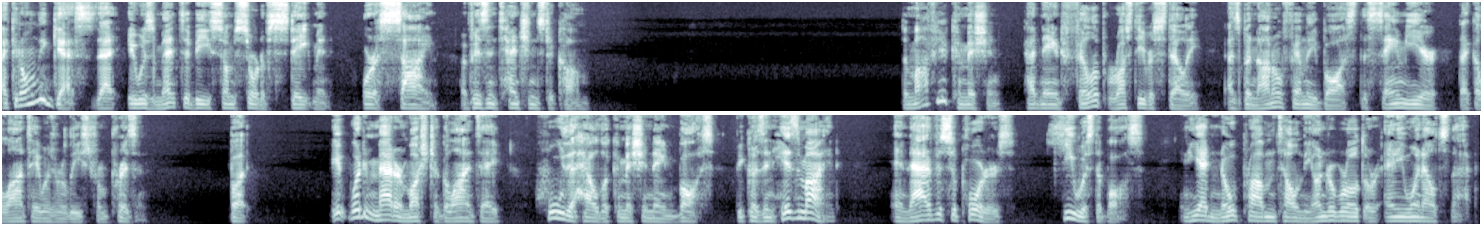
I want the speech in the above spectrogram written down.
I can only guess that it was meant to be some sort of statement or a sign of his intentions to come. The Mafia Commission had named Philip Rusty Rastelli as Bonanno family boss the same year that Galante was released from prison. But it wouldn't matter much to Galante who the hell the commission named boss, because in his mind, and that of his supporters, he was the boss, and he had no problem telling the underworld or anyone else that.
